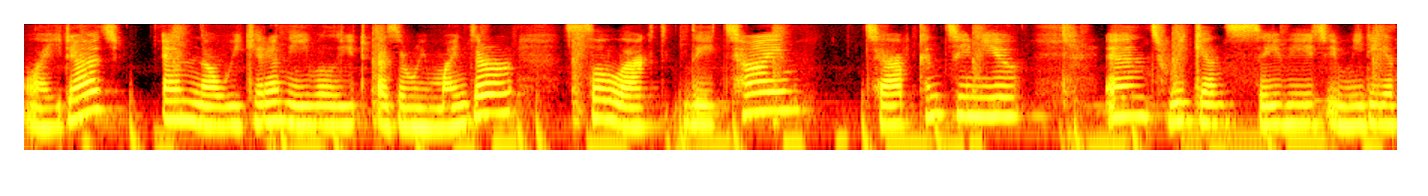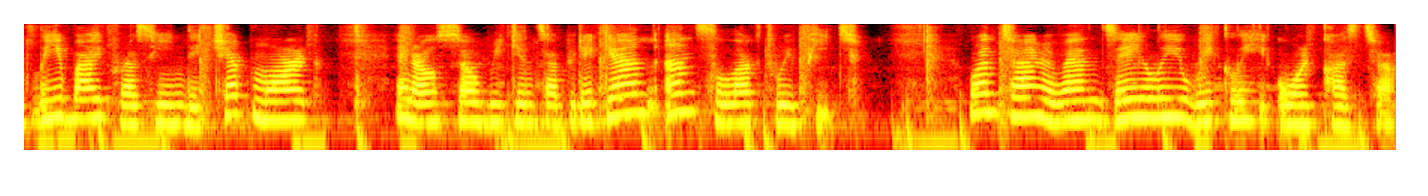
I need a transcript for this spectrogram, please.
like that. And now we can enable it as a reminder. Select the time, tap continue, and we can save it immediately by pressing the check mark. And also we can tap it again and select repeat. One time event daily, weekly or custom.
